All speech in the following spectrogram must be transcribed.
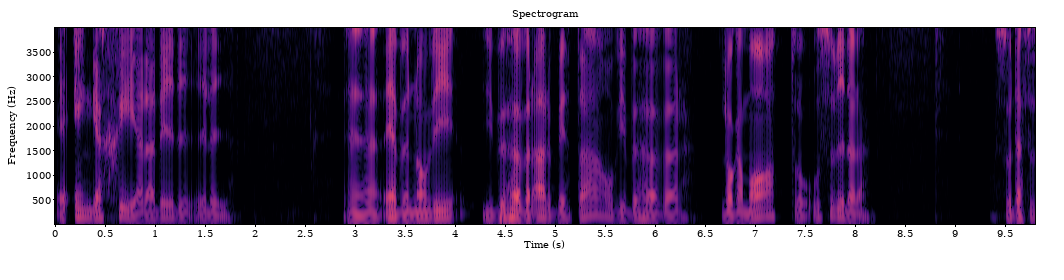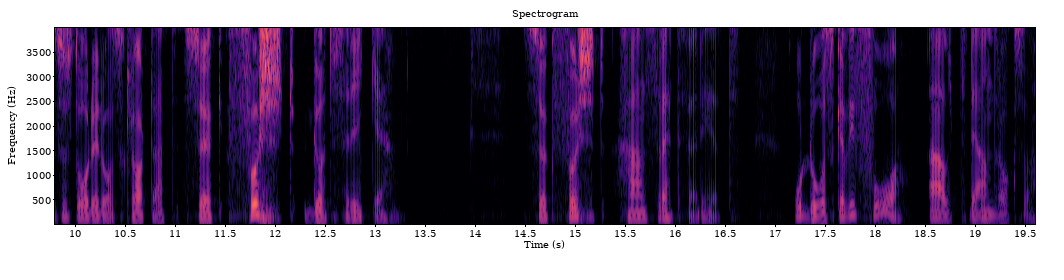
är engagerade i. Eh, även om vi, vi behöver arbeta och vi behöver laga mat och, och så vidare. Så därför så står det då såklart att sök först Guds rike. Sök först hans rättfärdighet. Och då ska vi få allt det andra också.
